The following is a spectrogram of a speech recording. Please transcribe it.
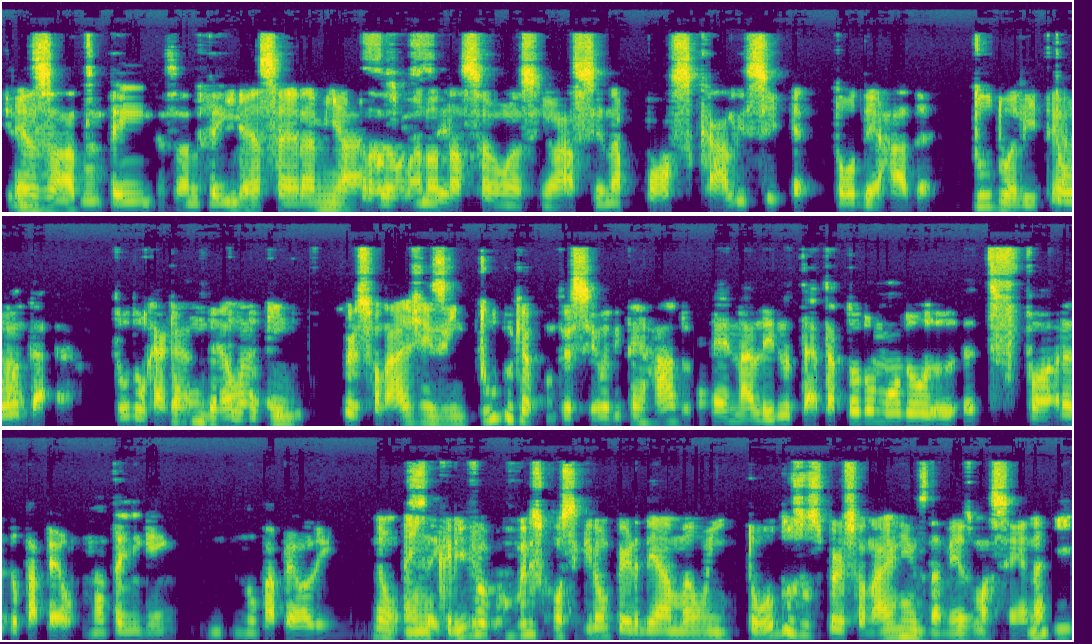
Que Exato. Não tem, Exato. não tem E essa era a minha próxima anotação, assim, ó. A cena pós-cálice é toda errada. Tudo ali tá errado. toda. Tudo O cagado. tom dela tudo, em personagens, em tudo que aconteceu ali tá errado. É, ali tá, tá todo mundo fora do papel. Não tem ninguém no papel ali. Não, é Sei. incrível como eles conseguiram perder a mão em todos os personagens da mesma cena. E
